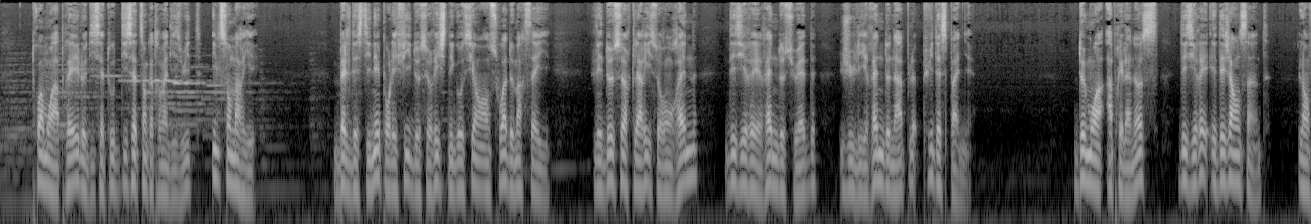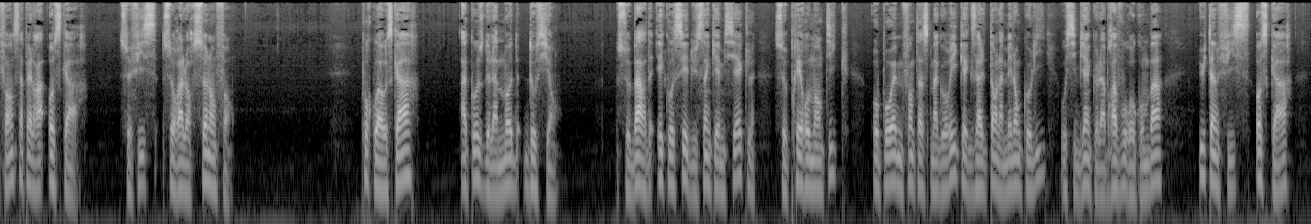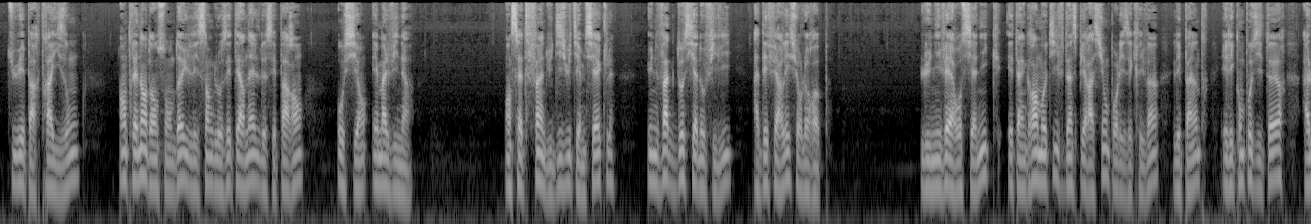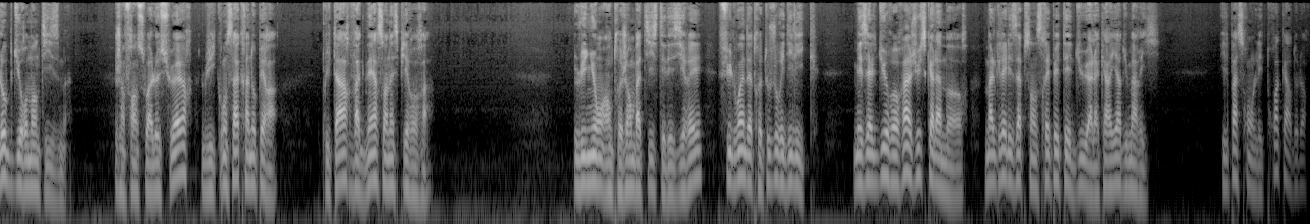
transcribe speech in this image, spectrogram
Trois mois après, le 17 août 1798, ils sont mariés. Belle destinée pour les filles de ce riche négociant en soie de Marseille. Les deux sœurs Clary seront reines, Désirée reine de Suède, Julie reine de Naples, puis d'Espagne. Deux mois après la noce, Désirée est déjà enceinte. L'enfant s'appellera Oscar. Ce fils sera leur seul enfant. Pourquoi Oscar? À cause de la mode d'Ossian. Ce barde écossais du Ve siècle, ce pré-romantique, au poème fantasmagorique exaltant la mélancolie aussi bien que la bravoure au combat, eut un fils, Oscar, tué par trahison, entraînant dans son deuil les sanglots éternels de ses parents, Ossian et Malvina. En cette fin du XVIIIe siècle, une vague d'ossianophilie a déferlé sur l'Europe. L'univers ossianique est un grand motif d'inspiration pour les écrivains, les peintres et les compositeurs à l'aube du romantisme. Jean-François Le Sueur lui consacre un opéra. Plus tard, Wagner s'en inspirera. L'union entre Jean-Baptiste et Désiré fut loin d'être toujours idyllique, mais elle durera jusqu'à la mort, malgré les absences répétées dues à la carrière du mari. Ils passeront les trois quarts de leur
